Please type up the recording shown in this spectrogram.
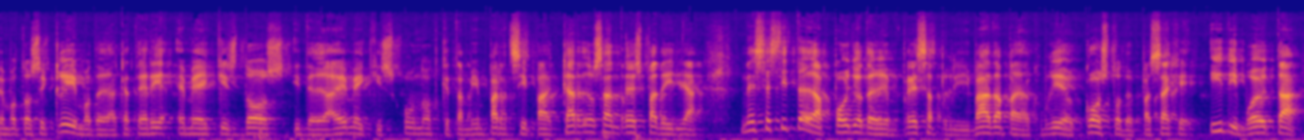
de motociclismo de la categoría MX2 y de la MX1 que también participa Carlos Andrés Padilla necesita el apoyo de la empresa privada para cubrir el costo del pasaje ida y vuelta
